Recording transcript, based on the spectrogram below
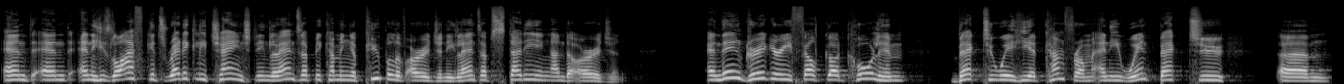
And, and, and his life gets radically changed. And he lands up becoming a pupil of Origen. He lands up studying under Origen. And then Gregory felt God call him back to where he had come from. And he went back to, um,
